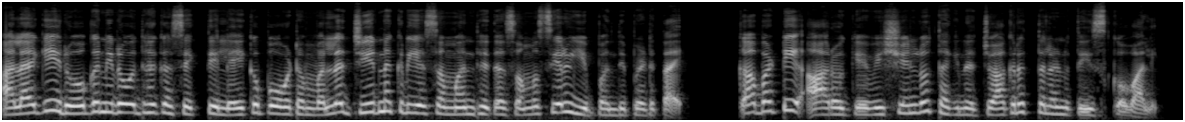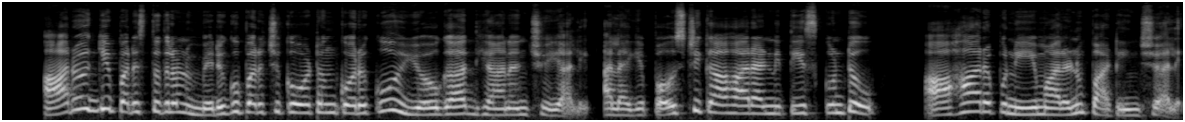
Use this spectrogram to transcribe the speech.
అలాగే రోగనిరోధక శక్తి లేకపోవటం వల్ల జీర్ణక్రియ సంబంధిత సమస్యలు ఇబ్బంది పెడతాయి. కాబట్టి ఆరోగ్య విషయంలో తగిన జాగ్రత్తలను తీసుకోవాలి. ఆరోగ్య పరిస్థితులను మెరుగుపరుచుకోవటం కొరకు యోగా ధ్యానం చేయాలి. అలాగే పౌష్టికాహారాన్ని తీసుకుంటూ ఆహారపు నియమాలను పాటించాలి.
